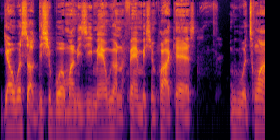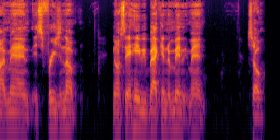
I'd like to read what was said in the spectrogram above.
Yo, what's up? This your boy Monty G, man. We on the Fammission Podcast. We with Twon, man. It's freezing up. You know what I'm saying? He'll be back in a minute, man. So,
